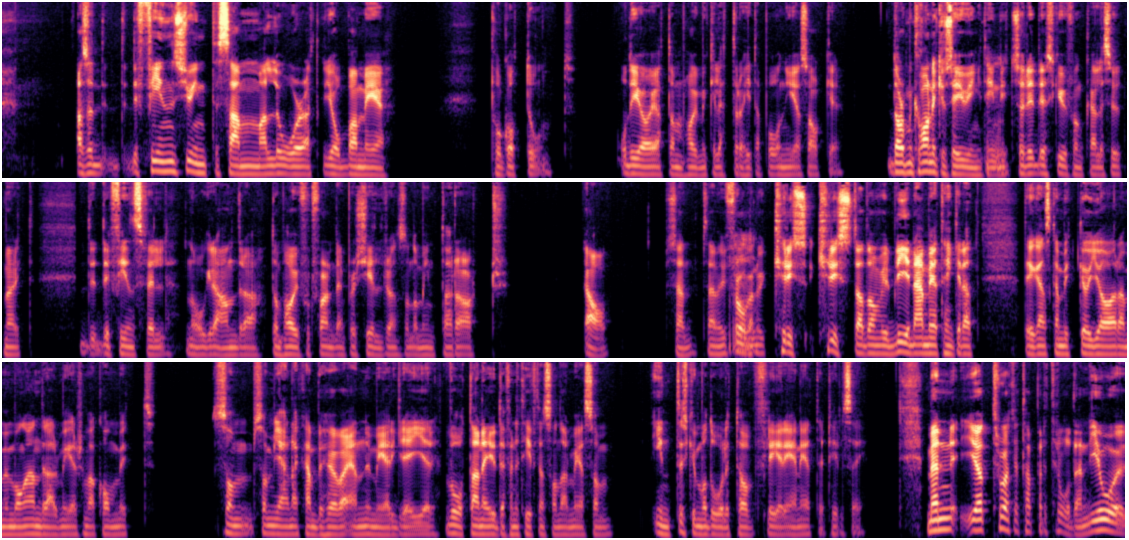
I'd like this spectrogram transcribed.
Alltså, det, det finns ju inte samma lore att jobba med på gott och ont. Och det gör ju att de har mycket lättare att hitta på nya saker. Dark Mechanicus är ju ingenting mm. nytt, så det, det skulle ju funka alldeles utmärkt. Det, det, finns väl några andra. De har ju fortfarande Emperor Children som de inte har rört. Ja, Sen, sen är frågan mm. hur kryss, krystad de vill bli. Nej, men jag tänker att det är ganska mycket att göra med många andra arméer som har kommit, som, som gärna kan behöva ännu mer grejer. Våtan är ju definitivt en sån armé som inte skulle må dåligt av fler enheter till sig. Men jag tror att jag tappade tråden. Jo,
